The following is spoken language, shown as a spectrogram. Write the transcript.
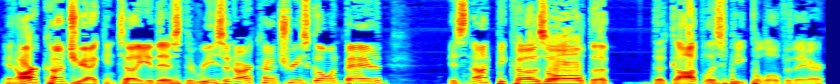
In our country, I can tell you this the reason our country is going bad is not because all the, the godless people over there,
